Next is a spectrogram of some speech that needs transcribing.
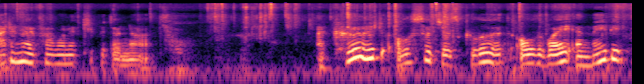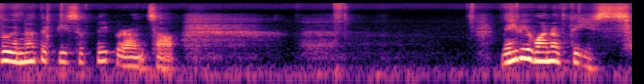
I don't know if I want to keep it or not. I could also just glue it all the way and maybe glue another piece of paper on top. Maybe one of these,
